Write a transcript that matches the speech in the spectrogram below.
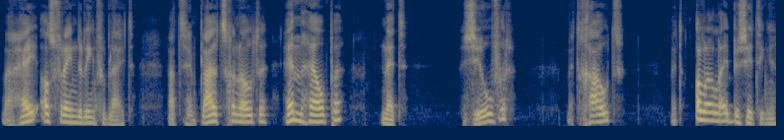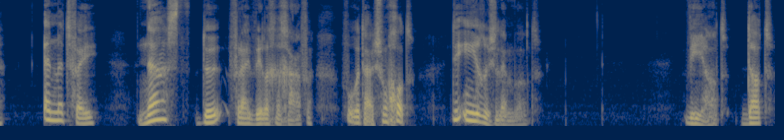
waar hij als vreemdeling verblijdt, laat zijn plaatsgenoten hem helpen met zilver, met goud, met allerlei bezittingen en met vee, naast de vrijwillige gaven voor het huis van God, die in Jeruzalem woont. Wie had dat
